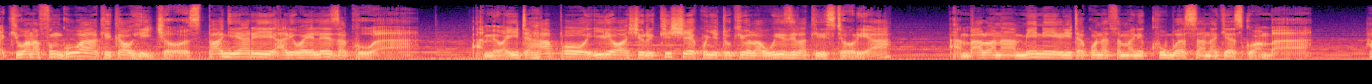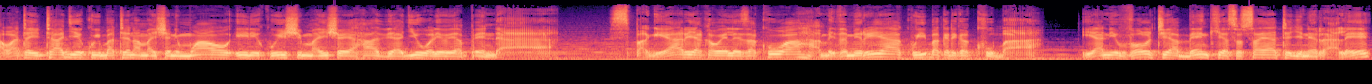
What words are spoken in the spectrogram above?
Akiwa anafungua kikao hicho, Spagiari aliwaeleza kuwa. Amewaita hapo ili washirikishe kwenye tukio la wizi la kihistoria, ambalo anaamini litakuwa na thamani kubwa sana kiasi kwamba. Hawatahitaji kuiba tena maishani mwao ili kuishi maisha ya hadhi ya juu waliyoyapenda Spagiari akawaeleza kuwa amedhamiria kuiba katika Kuba, yani vault ya benki ya Societe Generale,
